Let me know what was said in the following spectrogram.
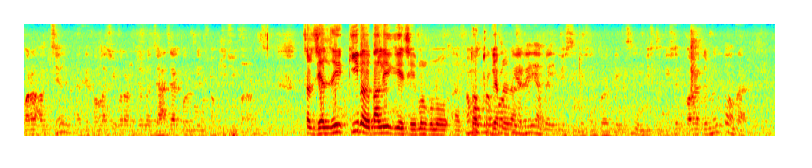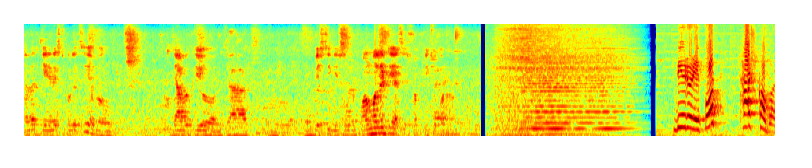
করা হচ্ছে তাকে তল্লাশি করার জন্য যা যা করণীয় সব কিছুই করা হচ্ছে। স্যার জেল থেকে কীভাবে পালিয়ে গিয়েছে? এমন কোনো তথ্য কি আপনারা আমরা ইনভেস্টিগেশন করে দেখছি। ইনভেস্টিগেশন করার জন্যই তো আমরা তাদেরকে অ্যারেস্ট করেছি এবং যাবতীয় যা ইনভেস্টিগেশনের ফর্মালিটি আছে সব কিছু করা হবে ব্যুরো রিপোর্ট খাস খবর।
